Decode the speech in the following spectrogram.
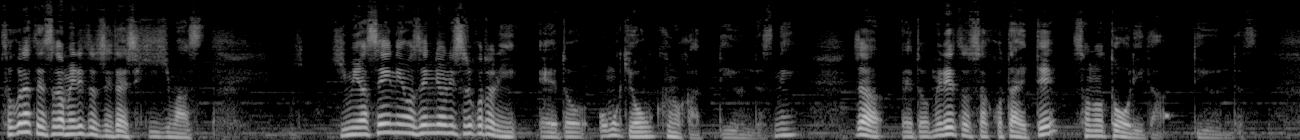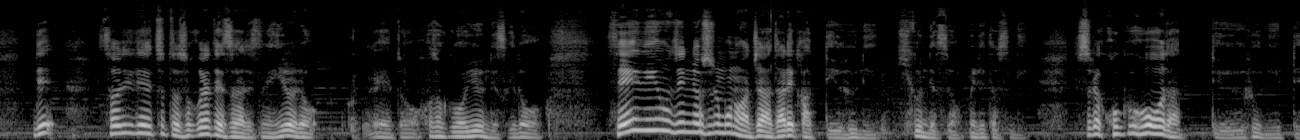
ソクラテスがメレトスに対して聞きます。君は青年を善良にすることに、えーと、重きを置くのかっていうんですね。じゃあ、えーと、メレトスは答えてその通りだっていうんです。でそれでちょっとソクラテスがですねいろいろ、えーと、補足を言うんですけど青年を善良する者はじゃあ誰かっていうふうに聞くんですよメレトスに。それは国宝だっていうふうに言って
